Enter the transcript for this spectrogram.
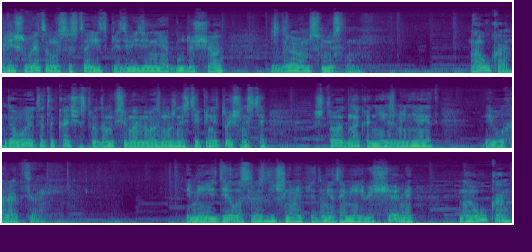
Лишь в этом и состоит предвидение будущего здравым смыслом. Наука доводит это качество до максимально возможной степени точности, что, однако, не изменяет его характера. Имея дело с различными предметами и вещами, наука,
